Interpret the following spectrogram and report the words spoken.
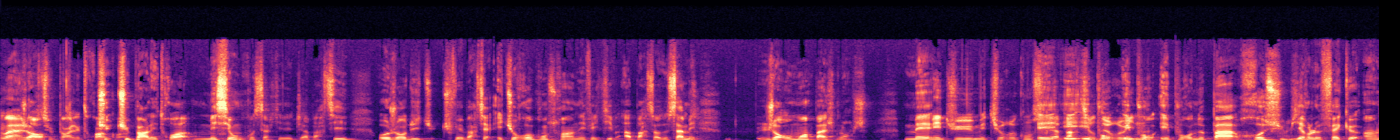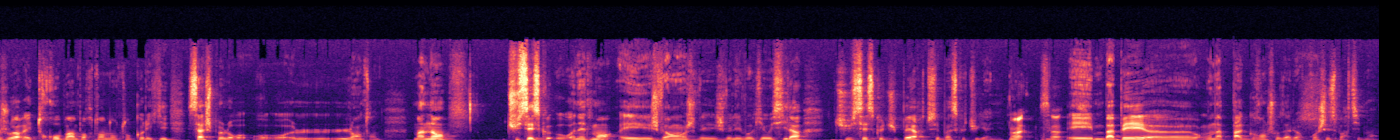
Ouais, Genre, tu parlais trois. tu, tu parlais trois, mais si on considère qu'il est déjà parti, aujourd'hui tu, tu fais partir et tu reconstruis un effectif à partir de ça, mais genre au moins page blanche. Mais, Mais tu, mais tu reconstruis et, à partir et pour, de ruines. et, pour, et pour ne pas resubir le fait qu'un joueur est trop important dans ton collectif, ça je peux le re- re- l'entendre. Maintenant, tu sais ce que, honnêtement, et je vais, en- je vais, je vais l'évoquer aussi là, tu sais ce que tu perds, tu sais pas ce que tu gagnes. Ouais, ça. Et Mbappé, euh, on n'a pas grand chose à lui reprocher sportivement.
